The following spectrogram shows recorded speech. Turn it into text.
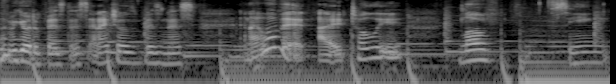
let me go to business. And I chose business and I love it. I totally love seeing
